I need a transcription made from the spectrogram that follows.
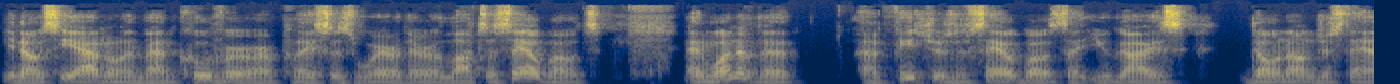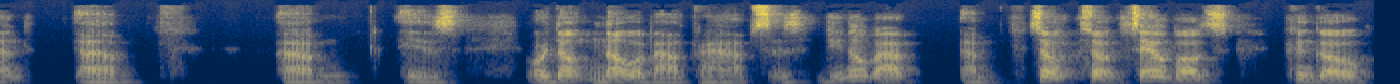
you know, Seattle and Vancouver are places where there are lots of sailboats. And one of the uh, features of sailboats that you guys don't understand um, um, is, or don't know about perhaps, is do you know about, um, so, so sailboats can go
